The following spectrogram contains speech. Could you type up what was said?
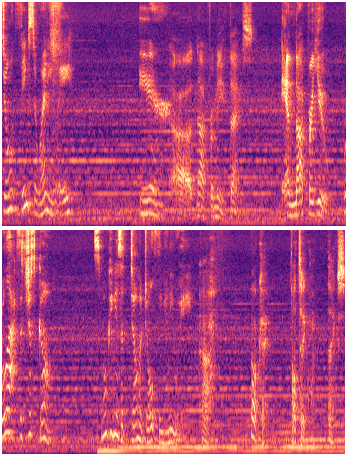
don't think so anyway. Here. Uh, not for me, thanks. And not for you. Relax, it's just gum. Smoking is a dumb adult thing anyway. Ah. Okay. I'll take one. Thanks.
